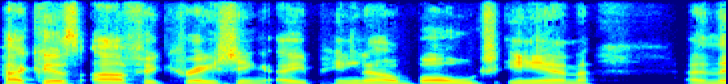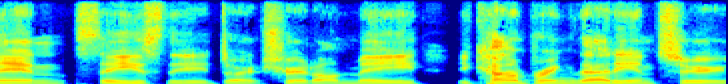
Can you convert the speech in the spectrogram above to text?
Packers are for creating a penile bulge in, and then sees the don't tread on me. You can't bring that into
